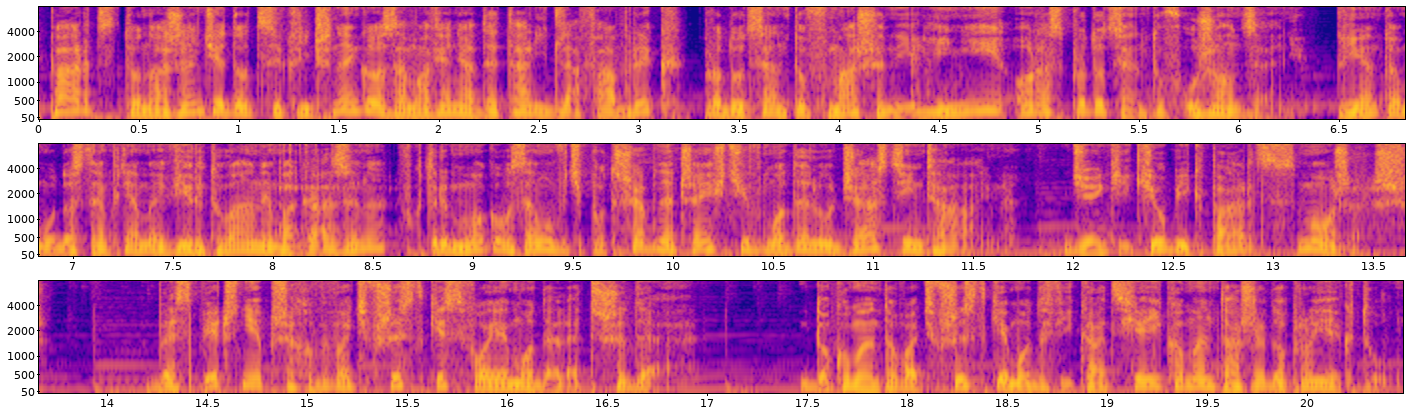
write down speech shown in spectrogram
Parts to narzędzie do cyklicznego zamawiania detali dla fabryk, producentów maszyn i linii oraz producentów urządzeń. Klientom udostępniamy wirtualny magazyn, w którym mogą zamówić potrzebne części w modelu Just in Time. Dzięki Cubic Parts możesz bezpiecznie przechowywać wszystkie swoje modele 3D, dokumentować wszystkie modyfikacje i komentarze do projektu,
